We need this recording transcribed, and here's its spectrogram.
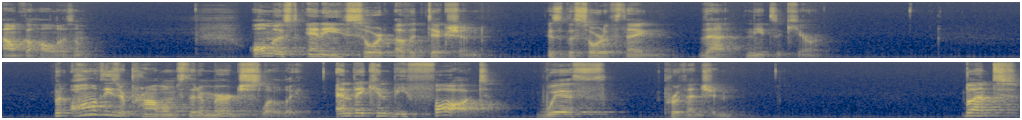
alcoholism. Almost any sort of addiction is the sort of thing that needs a cure. But all of these are problems that emerge slowly, and they can be fought with prevention. But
